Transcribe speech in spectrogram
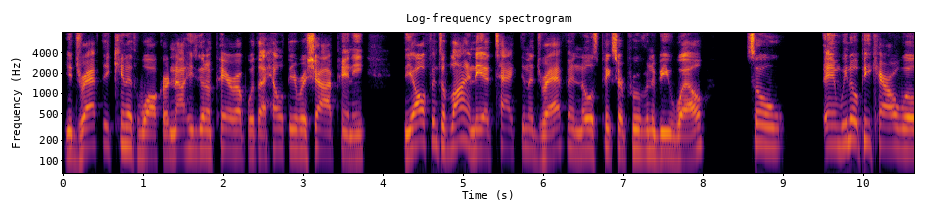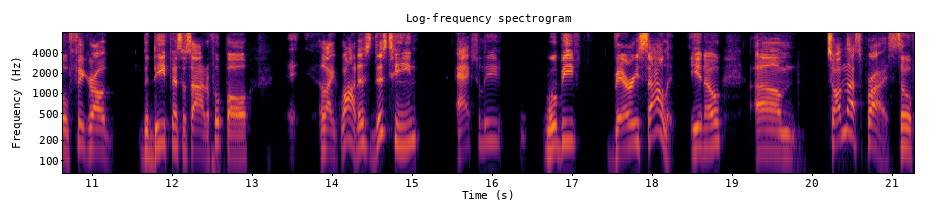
You drafted Kenneth Walker. Now he's going to pair up with a healthy Rashad Penny. The offensive line they attacked in the draft, and those picks are proven to be well. So, and we know Pete Carroll will figure out the defensive side of football. Eh, like, wow, this this team actually will be very solid. You know, um, so I'm not surprised. So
